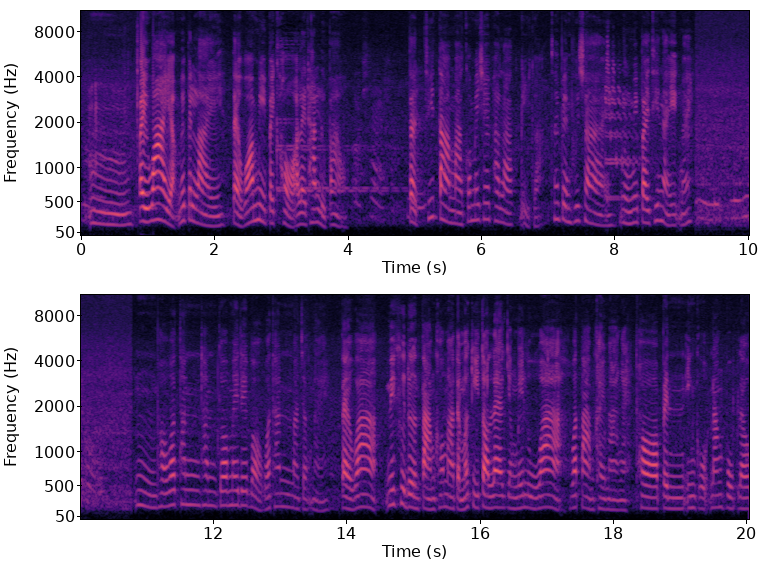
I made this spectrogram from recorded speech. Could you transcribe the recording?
มาๆอืม ไปไหว้อะไม่เป็นไร แต่ว่ามีไปขออะไรท่านหรือเปล่า อ๋อใช่ค่ะแต่ที่ตามมาก็ไม่ใช่พระลักษมณ์อีกอะท่านเป็นผู้ชาย หนูมีไปที่ไหนอีกไหม หนูนึกไม่ออกค่ะอืม เพราะว่าท่านท่านก็ไม่ได้บอกว่าท่านมาจากไหน แต่ว่านี่คือเดินตามเข้ามา แต่เมื่อกี้ตอนแรกยังไม่รู้ว่าว่าตามใครมาไง พอเป็นอิงโกะนั่งปุ๊บแล้ว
